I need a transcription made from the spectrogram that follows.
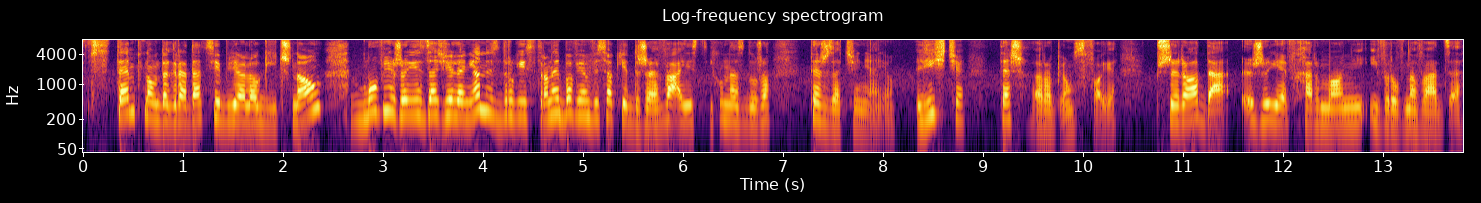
wstępną degradację biologiczną. Mówię, że jest zazieleniony z drugiej strony, bowiem wysokie drzewa, a jest ich u nas dużo, też zacieniają. Liście też robią swoje. Przyroda żyje w harmonii i w równowadze,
